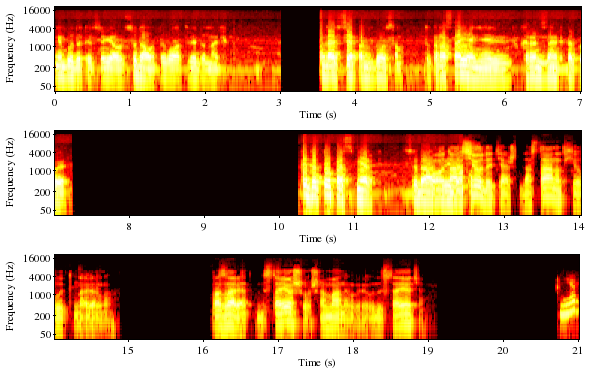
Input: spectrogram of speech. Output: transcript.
Не буду ты все, я вот сюда вот его отведу нафиг. Когда все под боссом. Тут расстояние хрен знает какое. Это тупо смерть. Сюда Вот отведем. отсюда тебя ж достанут хилы-то, наверное. Позарят. Достаешь его, шаманы, вы его достаете? Нет,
